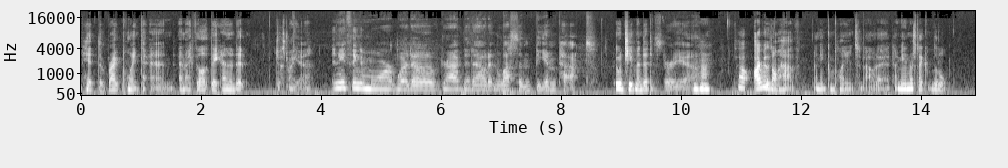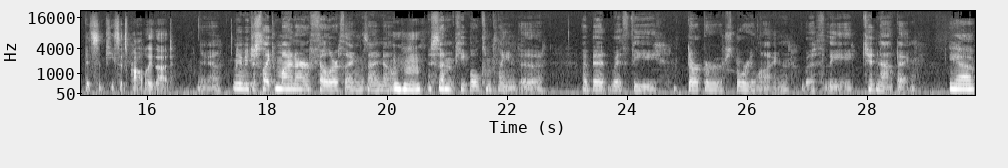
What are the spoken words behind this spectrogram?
hit the right point to end, and I feel that they ended it just right. Yeah. Anything more would have dragged it out and lessened the impact It would cheapen it. the story, yeah. Mm-hmm. So I really don't have any complaints about it. I mean, there's like little bits and pieces probably that. Yeah. Maybe just like minor filler things, I know. Mm-hmm. Some people complained uh, a bit with the darker storyline with the kidnapping. Yeah,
